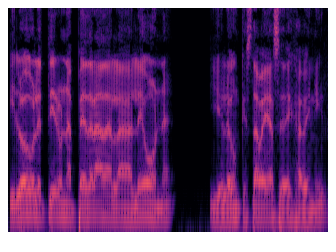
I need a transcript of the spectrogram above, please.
Y luego le tira una pedrada a la leona y el león que estaba allá se deja venir.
